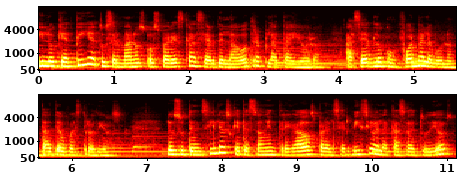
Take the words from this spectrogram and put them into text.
Y lo que a ti y a tus hermanos os parezca hacer de la otra plata y oro, hacedlo conforme a la voluntad de vuestro Dios los utensilios que te son entregados para el servicio de la casa de tu Dios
